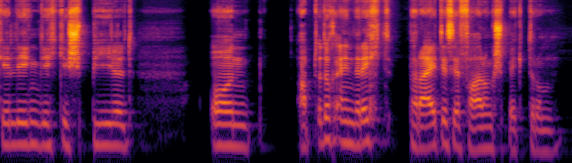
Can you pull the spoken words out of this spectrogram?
gelegentlich gespielt und habe dadurch ein recht breites Erfahrungsspektrum.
